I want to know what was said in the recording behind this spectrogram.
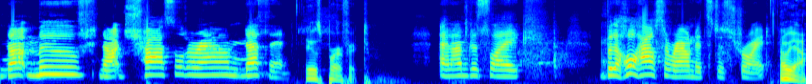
not moved, not jostled around, nothing. It was perfect. And I'm just like, but the whole house around it's destroyed. Oh yeah.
